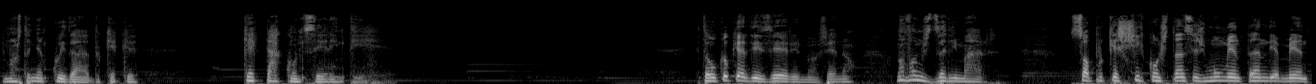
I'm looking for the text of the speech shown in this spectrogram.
Irmãos, tenham cuidado. O que é que, o que, é que está a acontecer em ti? Então, o que eu quero dizer, irmãos, é não, não vamos desanimar só porque as circunstâncias momentaneamente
